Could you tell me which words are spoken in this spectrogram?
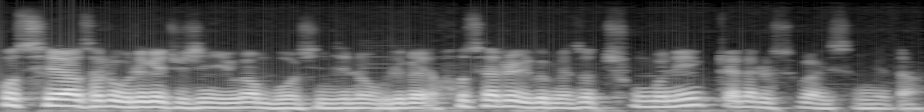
호세아서를 우리에게 주신 이유가 무엇인지는 우리가 호세아를 읽으면서 충분히 깨달을 수가 있습니다.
